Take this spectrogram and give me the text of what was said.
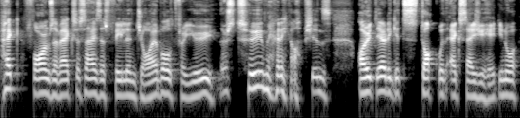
pick forms of exercise that feel enjoyable for you. There's too many options out there to get stuck with exercise you hate. You know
